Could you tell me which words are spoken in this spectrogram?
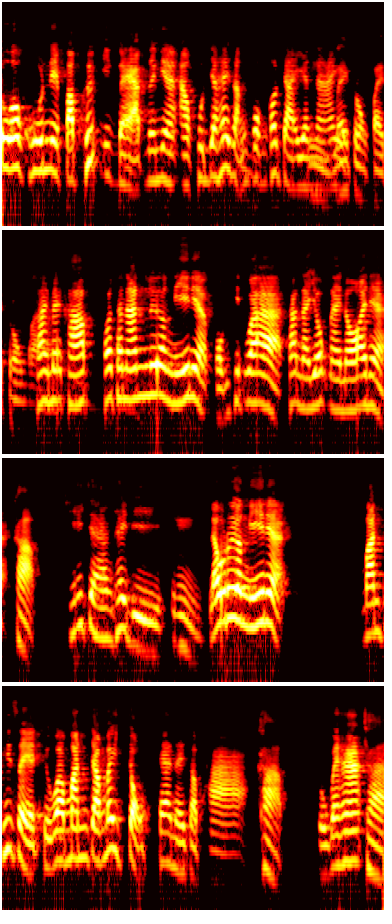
ตัวคุณเนี่ยประพฤติอีกแบบหนึงเนี่ยเอาคุณจะให้สังคมเข้าใจยังไงอืมไม่ตรงไปตรงมาใช่ไหมครับ เพราะฉะนั้นเรื่องนี้เนี่ย ผมคิดว่าท่านนายกนายน้อยเนี่ยครับ ชี้แจงให้ดีอืมแล้วเรื่องนี้เนี่ย มันพิเศษคือว่ามันจะไม่จบแค่ในสภาครับถูกไหมฮะใช่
